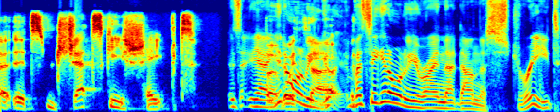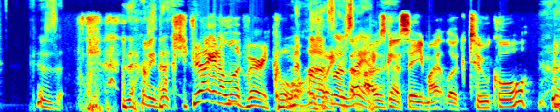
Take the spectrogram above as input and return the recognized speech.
a it's jet ski shaped. It's, yeah, you don't want to be, uh, go- but see, you don't want to be riding that down the street because, I mean, that's You're not going to look very cool. No, that's what what I'm saying. I was going to say you might look too cool. yeah,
